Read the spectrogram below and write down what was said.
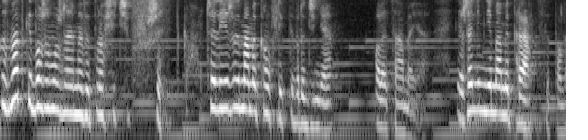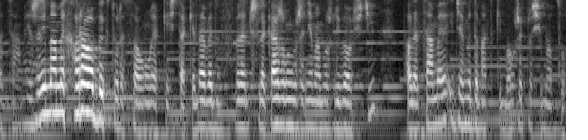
Przez Matkę Bożą możemy wyprosić wszystko. Czyli jeżeli mamy konflikty w rodzinie, polecamy je. Jeżeli nie mamy pracy, polecamy. Jeżeli mamy choroby, które są jakieś takie, nawet wręcz lekarze mówią, że nie ma możliwości, polecamy, idziemy do Matki Bożej, prosimy o cud.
